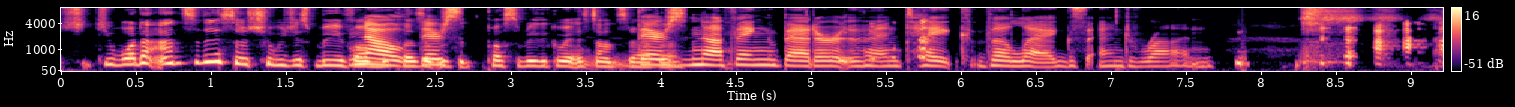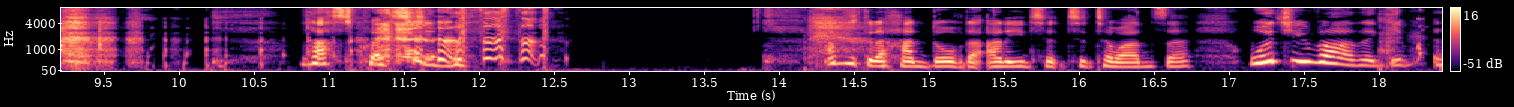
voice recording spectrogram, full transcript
do you want to answer this or should we just move on No, because it there's- was possibly the greatest answer There's ever? nothing better than take the legs and run. Last question. I'm just going to hand over to Annie to, to, to answer. Would you rather give a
